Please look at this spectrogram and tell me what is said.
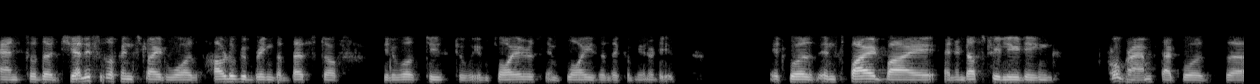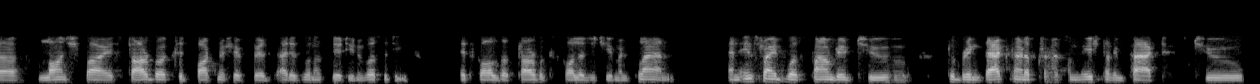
And so the genesis of InStride was how do we bring the best of universities to employers, employees, and their communities? It was inspired by an industry leading program that was uh, launched by Starbucks in partnership with Arizona State University. It's called the Starbucks College Achievement Plan. And InStride was founded to to bring that kind of transformational impact to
